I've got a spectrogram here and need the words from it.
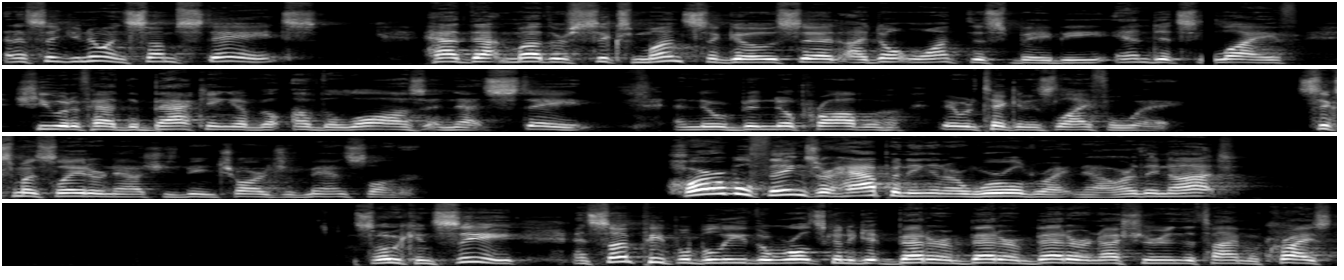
And I said, you know, in some states, had that mother six months ago said, I don't want this baby, end its life, she would have had the backing of the, of the laws in that state, and there would have been no problem. They would have taken his life away. Six months later, now she's being charged with manslaughter. Horrible things are happening in our world right now, are they not? So we can see, and some people believe the world's going to get better and better and better and usher in the time of Christ,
